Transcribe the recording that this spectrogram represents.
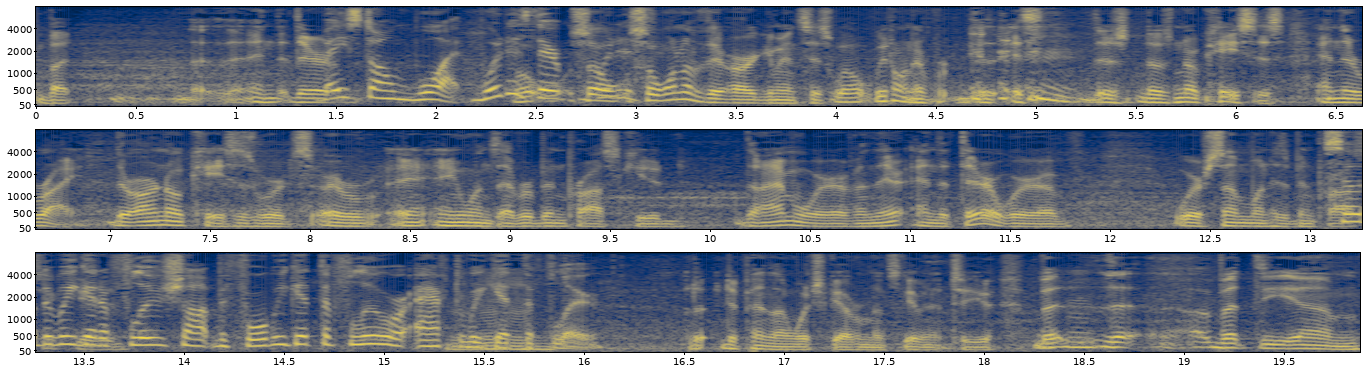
but uh, and they're Based on what? What is Well, their. so what is so one of their arguments is well we don't ever it's, there's there's no cases and they're right there are no cases where it's ever, anyone's ever been prosecuted that I'm aware of and they and that they're aware of where someone has been prosecuted. so, do we get a flu shot before we get the flu or after we get the mm-hmm. flu? It depends on which government's giving it to you. But Mm-hmm. the but the um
